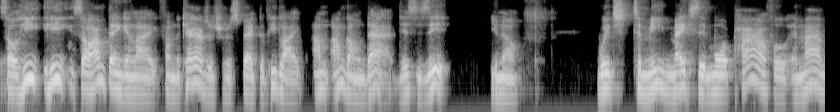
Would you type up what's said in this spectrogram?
So he he. So I'm thinking like from the character's perspective, he like I'm I'm gonna die. This is it, you know. Which to me makes it more powerful in my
